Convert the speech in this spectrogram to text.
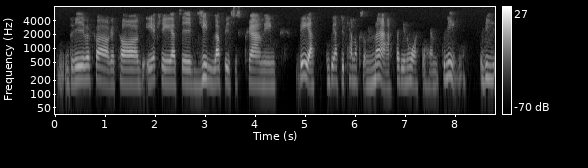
driver företag, är kreativ, gillar fysisk träning, det är att, det är att du kan också mäta din återhämtning. Det,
